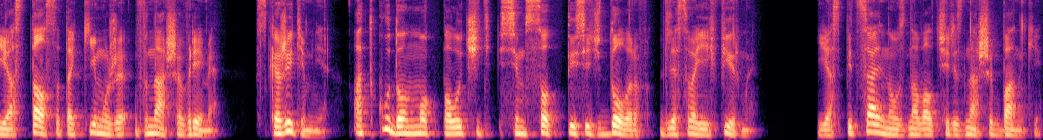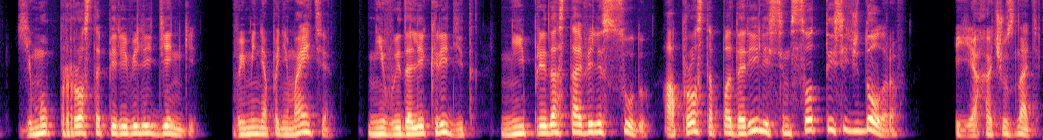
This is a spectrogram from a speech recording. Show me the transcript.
и остался таким уже в наше время. Скажите мне, откуда он мог получить 700 тысяч долларов для своей фирмы? Я специально узнавал через наши банки. Ему просто перевели деньги. Вы меня понимаете? Не выдали кредит, не предоставили суду, а просто подарили 700 тысяч долларов. И я хочу знать,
